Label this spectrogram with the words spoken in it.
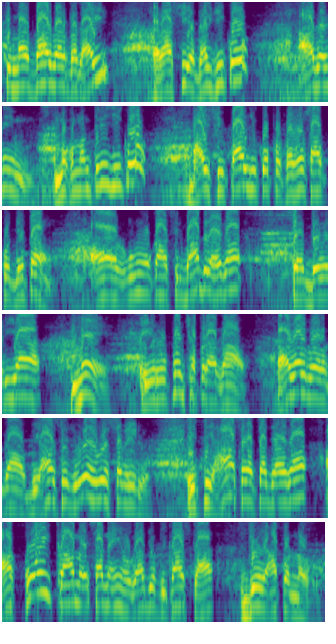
कि मैं बार बार बधाई राष्ट्रीय अध्यक्ष जी को, आदरणीय मुख्यमंत्री जी को, भाई शिवपाल जी को, प्रोफेसर साहब को देता हूँ। और उन का आशीर्वाद रहेगा तो देवरिया में ये रोपन छपरा गाँव अगल बगल गाँव, बिहार से जुड़े हुए सभी लोग, इतिहास रचा जाएगा और कोई काम ऐसा नहीं होगा जो विकास का, जो यहाँ पर न हो।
